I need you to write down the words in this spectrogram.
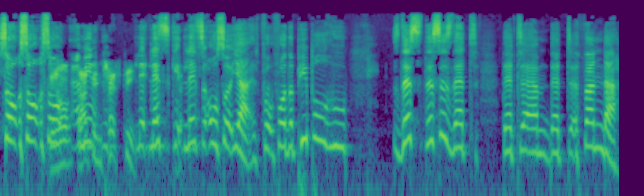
So so so You know, I that's mean interesting. Let, us get, let's also yeah for for the people who this this is that that um that thunder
